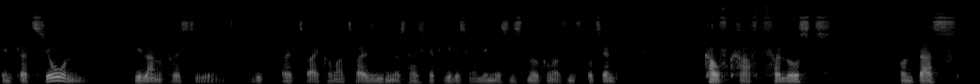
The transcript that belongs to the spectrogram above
Inflation, die langfristige, liegt bei 2,27. Das heißt, ich habe jedes Jahr mindestens 0,5 Prozent Kaufkraftverlust. Und das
